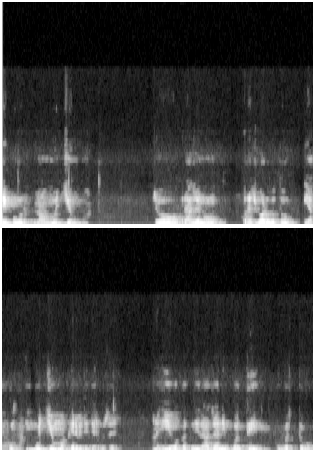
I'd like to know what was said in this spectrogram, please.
જયપુરના મ્યુઝિયમમાં જો રાજાનું રજવાડું હતું, એ આખું મ્યુઝિયમમાં ફેરવી દીધેલું છે. અને એ વખતની રાજાની બધી વસ્તુઓ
